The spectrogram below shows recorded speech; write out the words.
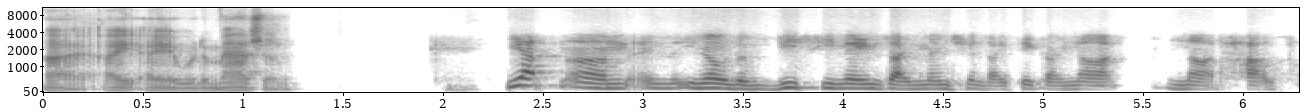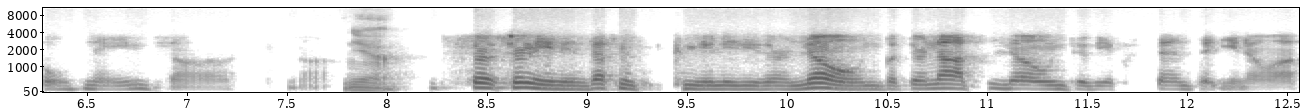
I, I would imagine. Yeah, um, and you know the VC names I mentioned, I think are not not household names. Uh, uh, yeah. Certainly in the investment community, they're known, but they're not known to the extent that, you know, a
